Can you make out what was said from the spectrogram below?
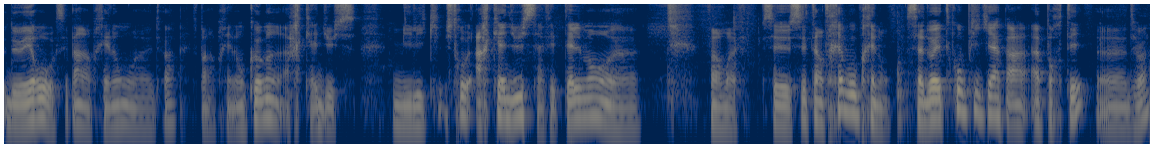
de héros. C'est pas un prénom, tu vois, c'est pas un prénom commun. Arcadius, Milik. Je trouve Arcadius, ça fait tellement. Enfin bref, c'est un très beau prénom. Ça doit être compliqué à, porter, tu vois.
